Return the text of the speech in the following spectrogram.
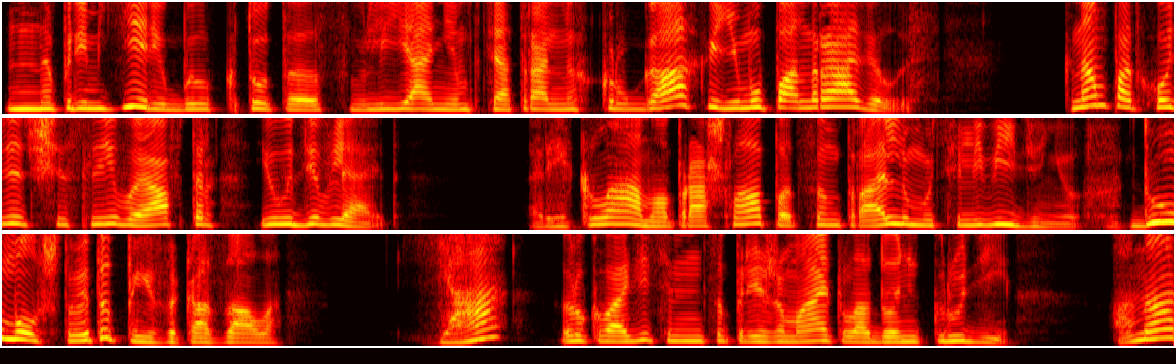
На премьере был кто-то с влиянием в театральных кругах, и ему понравилось. К нам подходит счастливый автор и удивляет. Реклама прошла по центральному телевидению. Думал, что это ты заказала. Я? Руководительница прижимает ладонь к груди. Она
